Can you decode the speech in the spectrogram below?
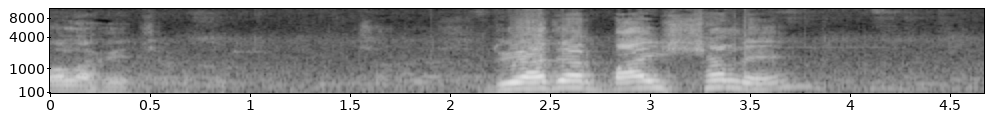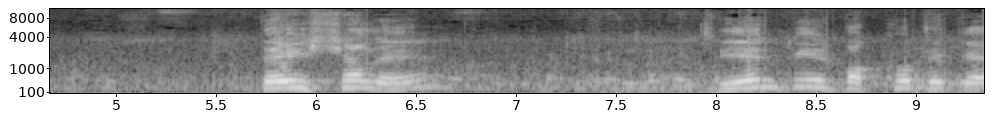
বলা হয়েছে। দুই হাজার বাইশ সালে, তেইশ সালে বিএনপির পক্ষ থেকে,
